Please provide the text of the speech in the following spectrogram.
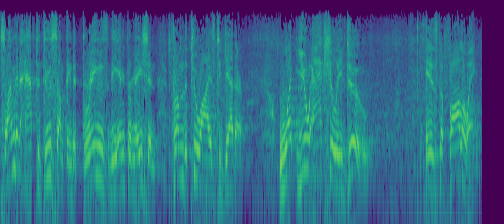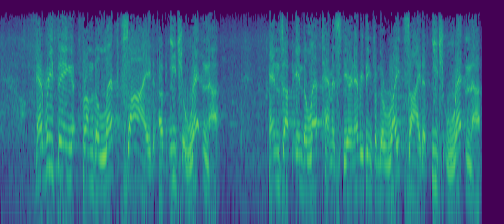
So I'm going to have to do something that brings the information from the two eyes together. What you actually do is the following. Everything from the left side of each retina ends up in the left hemisphere, and everything from the right side of each retina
